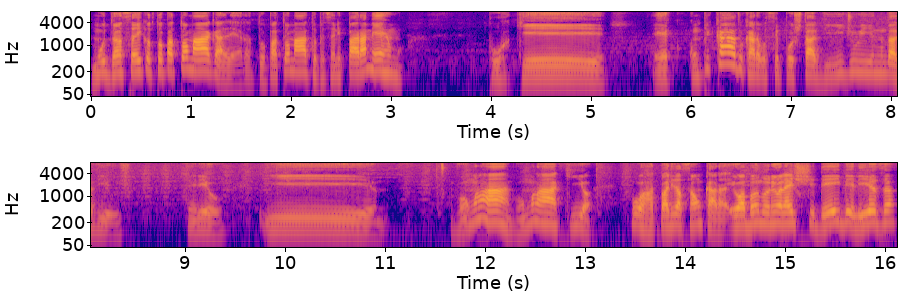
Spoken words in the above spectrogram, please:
mudança aí que eu tô pra tomar, galera. Tô pra tomar, tô pensando em parar mesmo. Porque é complicado, cara, você postar vídeo e não dar views. Entendeu? E. Vamos lá, vamos lá, aqui, ó. Porra, atualização, cara. Eu abandonei o Last Day, beleza.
